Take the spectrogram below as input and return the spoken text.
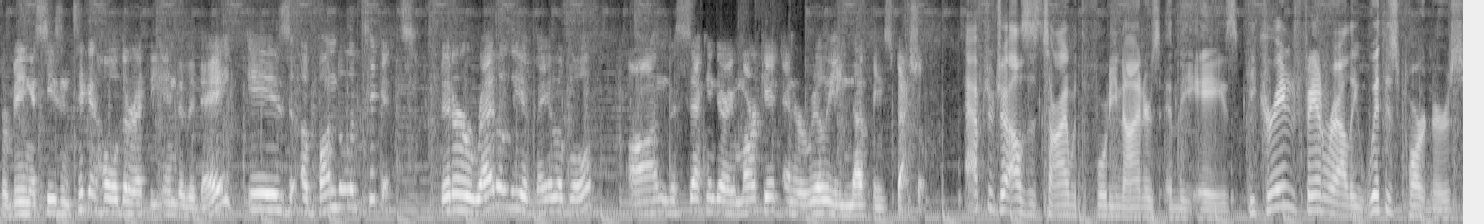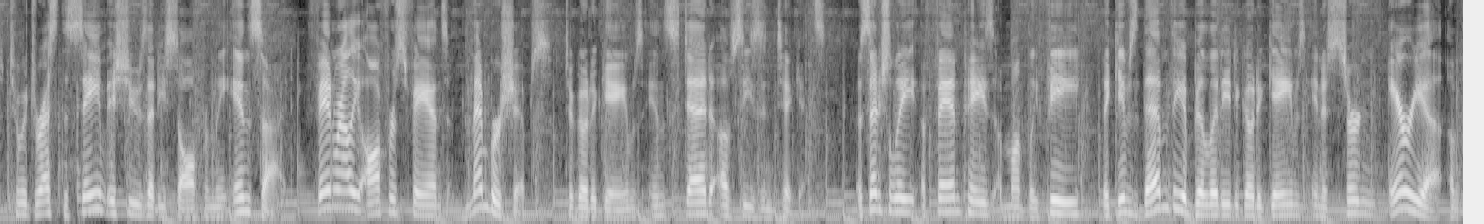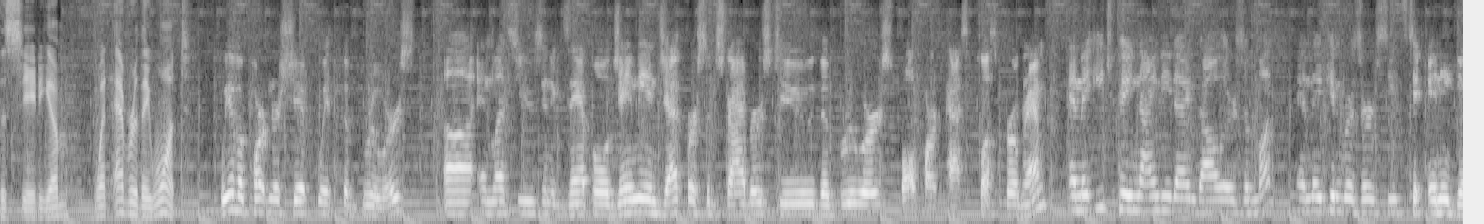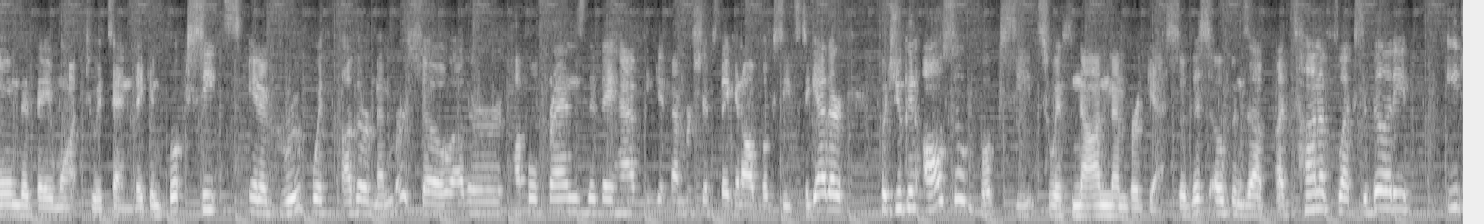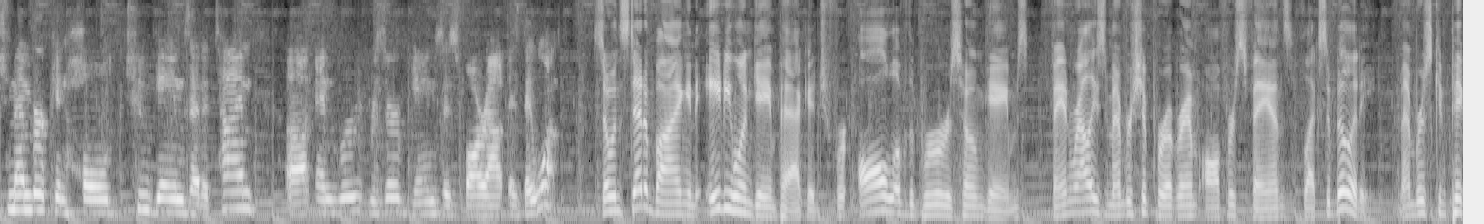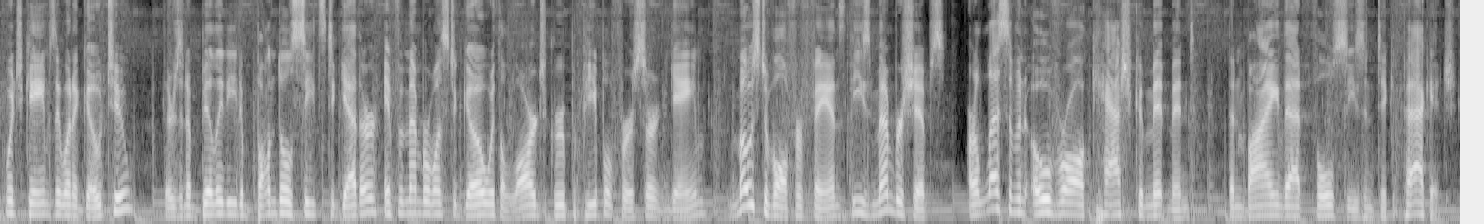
for being a season ticket holder at the end of the day is a bundle of tickets that are readily available on the secondary market and are really nothing special. After Giles' time with the 49ers and the A's, he created Fan Rally with his partners to address the same issues that he saw from the inside. Fan Rally offers fans memberships to go to games instead of season tickets. Essentially, a fan pays a monthly fee that gives them the ability to go to games in a certain area of the stadium whenever they want. We have a partnership with the Brewers uh, and let's use an example. Jamie and Jeff are subscribers to the Brewers Ballpark Pass Plus program, and they each pay $99 a month, and they can reserve seats to any game that they want to attend. They can book seats in a group with other members, so other couple friends that they have can get memberships. They can all book seats together. But you can also book seats with non member guests. So this opens up a ton of flexibility. Each member can hold two games at a time uh, and re- reserve games as far out as they want. So instead of buying an 81 game package for all of the Brewers' home games, Fan Rally's membership program offers fans flexibility. Members can pick which games they want to go to. There's an ability to bundle seats together if a member wants to go with a large group of people for a certain game. Most of all, for fans, these memberships are less of an overall cash commitment than buying that full season ticket package.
